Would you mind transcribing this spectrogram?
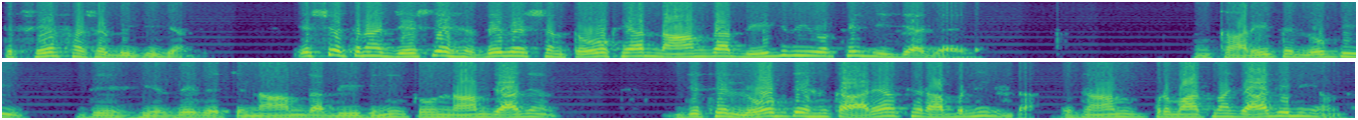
ਤੇ ਫਿਰ ਫਸਲ ਬੀਜੀ ਜਾਂਦੀ। ਇਸੇ ਤਰ੍ਹਾਂ ਜਿਸ ਦੇ ਹਿਰਦੇ ਵਿੱਚ ਸੰਤੋਖ ਹੈ ਨਾਮ ਦਾ ਬੀਜ ਵੀ ਉੱਥੇ ਬੀਜਿਆ ਜਾਏਗਾ। ਹੰਕਾਰੀ ਤੇ ਲੋਭੀ ਦੇ ਹਿਰਦੇ ਵਿੱਚ ਨਾਮ ਦਾ ਬੀਜ ਨਹੀਂ ਕੋ ਨਾਮ ਜਾ ਜਾਂ ਜਿੱਥੇ ਲੋਭ ਤੇ ਹੰਕਾਰ ਹੈ ਉੱਥੇ ਰੱਬ ਨਹੀਂ ਹੁੰਦਾ। ਉਹ ਨਾਮ ਪ੍ਰਮਾਤਮਾ ਯਾਦ ਹੀ ਨਹੀਂ ਆਉਂਦਾ।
